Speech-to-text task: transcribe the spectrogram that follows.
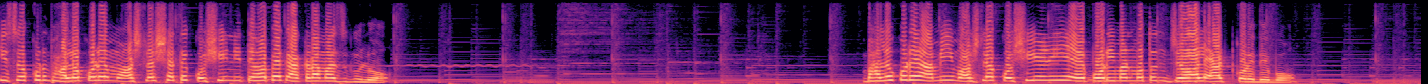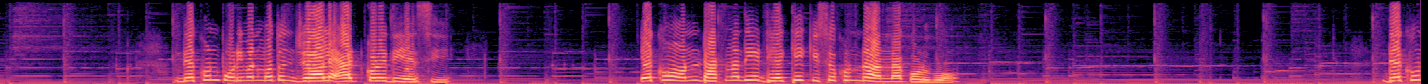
কিছুক্ষণ ভালো করে মশলার সাথে কষিয়ে নিতে হবে কাঁকড়া মাছগুলো। ভালো করে আমি মশলা কষিয়ে নিয়ে পরিমাণ মতন জল অ্যাড করে দেব। দেখুন পরিমাণ মতন জল অ্যাড করে দিয়েছি। এখন ঢাকনা দিয়ে ঢেকে কিছুক্ষণ রান্না করব। দেখুন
